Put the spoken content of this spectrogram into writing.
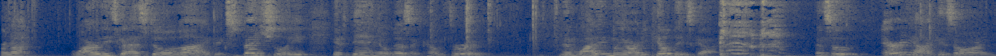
for not. Why are these guys still alive? Especially if Daniel doesn't come through. Then why didn't we already kill these guys? And so Arioch is on,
